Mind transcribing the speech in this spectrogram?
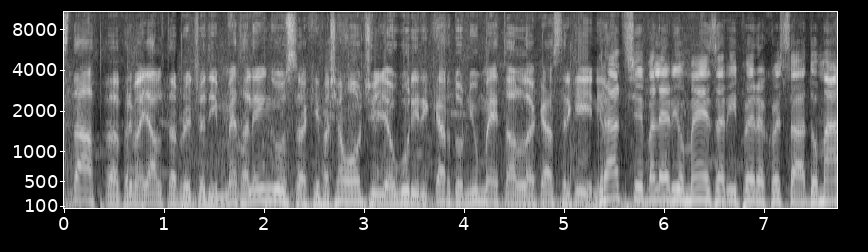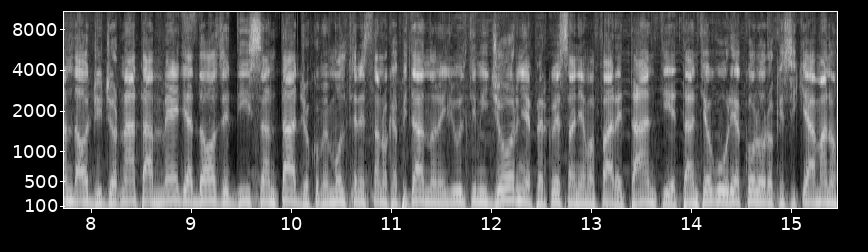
Stuff, prima gli Alter Bridge di Metalingus. A chi facciamo oggi gli auguri Riccardo New Metal Castrichini. Grazie Valerio Mesari per questa domanda. Oggi giornata a media dose di santaggio, come molte ne stanno capitando negli ultimi giorni e per questo andiamo a fare tanti e tanti auguri a coloro che si chiamano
